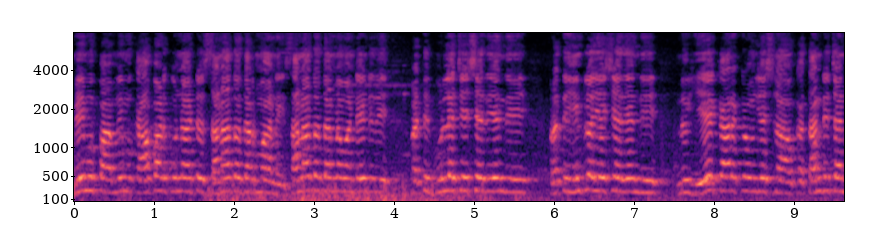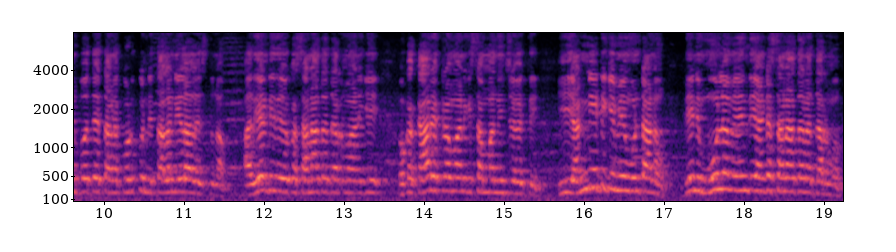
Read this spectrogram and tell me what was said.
మేము పా- మేము కాపాడుకున్నట్టు సనాతన ధర్మాన్ని సనాతన ధర్మం అంటే ఏంటిది? ప్రతి గుళ్ళ చేసేది ఏంది? ప్రతి ఇంట్లో చేసేది ఏంది? నువ్వు ఏ కార్యక్రమం చేసినా ఒక తండ్రి చనిపోతే తన కొడుకుని తలనీలాలు ఇస్తున్నావు అదేంటిది ఒక సనాతన ధర్మానికి ఒక కార్యక్రమానికి సంబంధించిన వ్యక్తి? ఈ అన్నిటికీ మేము ఉంటాను. దీని మూలం ఏంది అంటే సనాతన ధర్మం.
